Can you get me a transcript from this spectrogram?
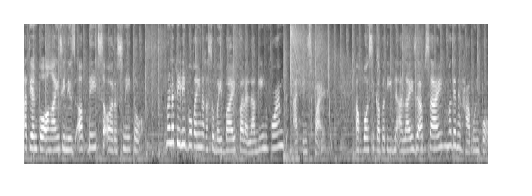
At yan po ang INC News Updates sa oras na ito. Manatili po kayong nakasubaybay para lagi informed at inspired. Ako po si kapatid na Eliza Absay, magandang hapon po.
